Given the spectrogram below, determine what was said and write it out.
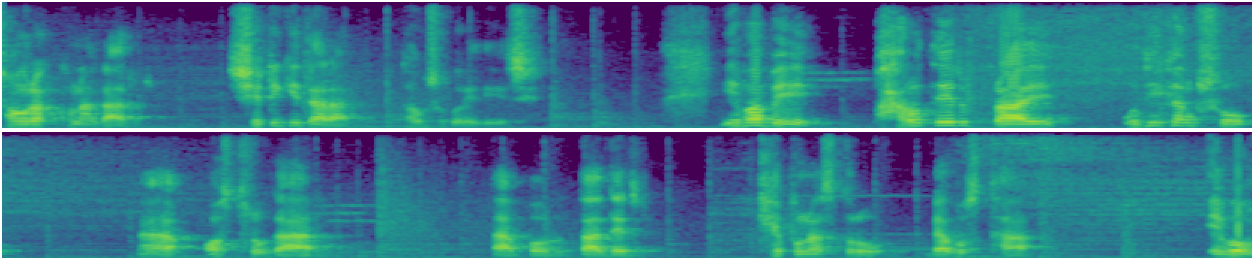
সংরক্ষণাগার, সেটিকে তারা ধ্বংস করে দিয়েছে। এভাবে ভারতের প্রায় অধিকাংশ অস্ত্রগার তারপর তাদের ক্ষেপণাস্ত্র ব্যবস্থা এবং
